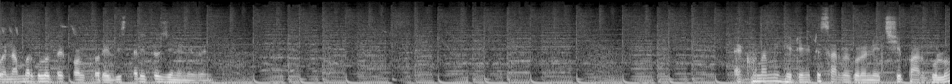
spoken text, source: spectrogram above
ওই নাম্বারগুলোতে কল করে বিস্তারিত জেনে নেবেন। এখন আমি হেঁটে হেঁটে সার্ভে করে নিচ্ছি পারগুলো।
